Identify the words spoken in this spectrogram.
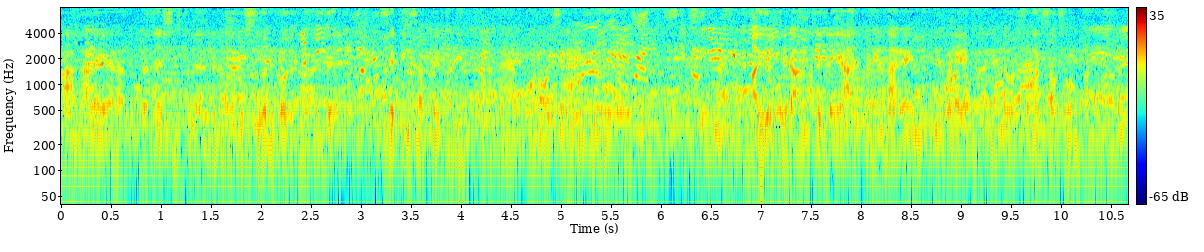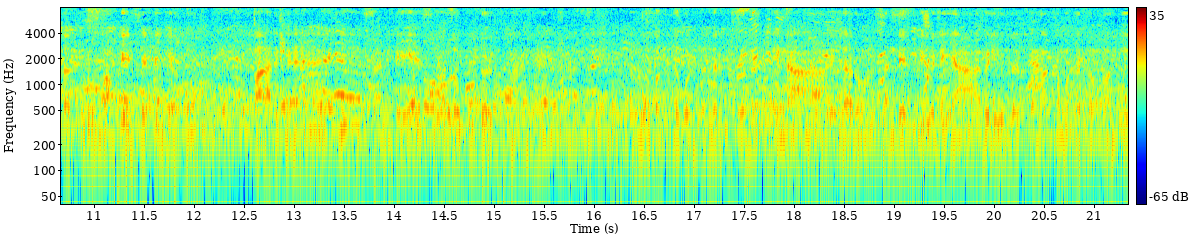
மேகாலயா பிரதேசத்தில் இருக்கிற ஒரு சிவன் கோயிலோட வந்து செட்டிங்ஸ் அப்ளை பண்ணியிருக்கிறாங்க. போன வருஷம் வந்து அயோத்தி ராம்ஜி இல்லையா அது பண்ணியிருந்தாங்க. இன்றைக்கி இது பண்ணியிருக்கிறாங்க. இந்த வருஷம் வருஷம் வருஷம் பண்ணுவாங்க. தத்துவமும் அப்படியே செட்டிங் இருக்கும். பாருங்கள் இன்னைக்கு சண்டேஸ் எவ்வளோ கூட்டம் இருக்கு பாருங்கள் எவ்வளோ பக்த கோடி வந்திருக்காங்க. ஏன்னா எல்லாரும் சண்டே லீவ் இல்லையா? வெளியூரில் இருக்கவங்க அக்கம் பக்கம் இருக்கவங்க வந்து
